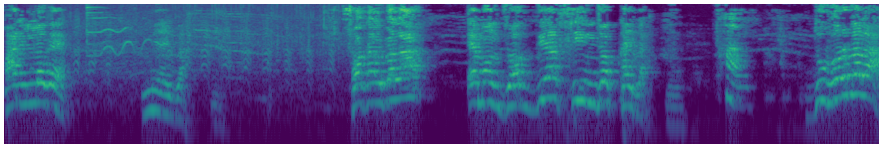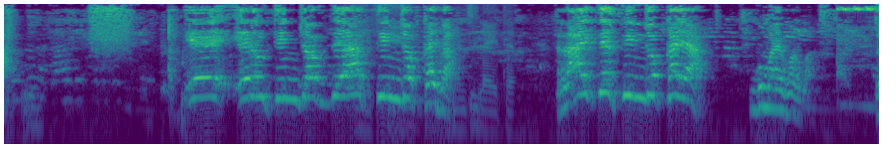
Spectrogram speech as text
পানির লগে। নিয়ে আইবা। সকালবেলা এমন জগ দিয়া তিন জগ খাইবা। দুপুর বেলা এ এরম তিন জগ দিয়া তিন জগ খাইবা। রাইতে তিন জগ খাইয়া ঘুমাই পড়বা। তো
